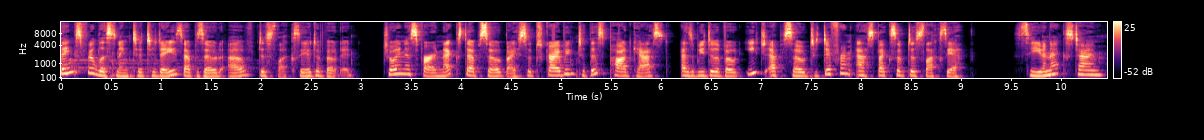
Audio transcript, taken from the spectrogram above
Thanks for listening to today's episode of Dyslexia Devoted. Join us for our next episode by subscribing to this podcast as we devote each episode to different aspects of dyslexia. See you next time.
